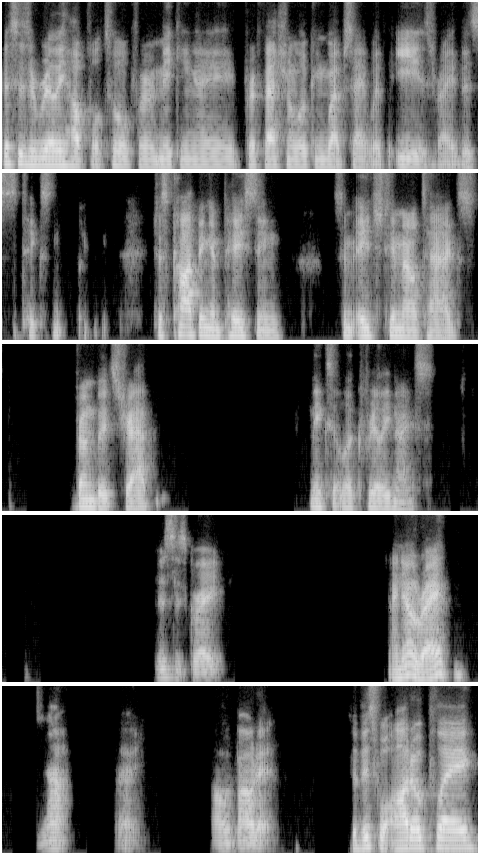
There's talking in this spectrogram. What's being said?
this is a really helpful tool for making a professional looking website with ease, right? This takes just copying and pasting some HTML tags from Bootstrap makes it look really nice. This is great. I know, right? Yeah, right. All about it. So this will autoplay.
